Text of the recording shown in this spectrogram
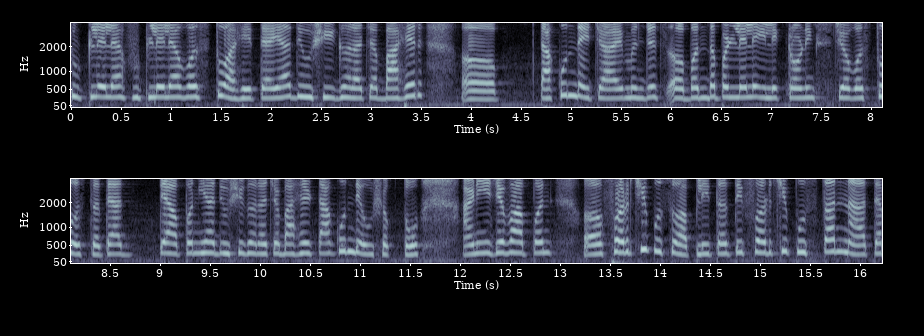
तुटलेल्या फुटलेल्या वस्तू आहेत त्या या दिवशी घराच्या बाहेर टाकून द्यायच्या आहे. म्हणजेच बंद पडलेले इलेक्ट्रॉनिक्स ज्या वस्तू असतात त्या ते आपण ह्या दिवशी घराच्या बाहेर टाकून देऊ शकतो. आणि जेव्हा आपण फरची पुसू आपली तर ती फरची पुसताना त्या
